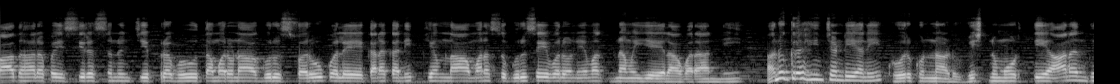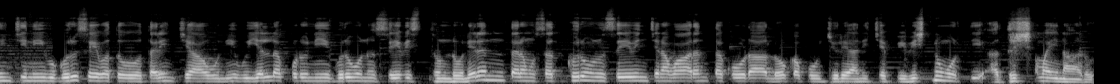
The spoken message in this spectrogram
పాదాలపై శిరస్సు నుంచి ప్రభు తమరు నా గురు స్వరూపలే కనుక నిత్యం నా మనస్సు గురుసేవలో నిమగ్నమయ్యేలా వరాన్ని అనుగ్రహించండి అని కోరుకున్నాడు విష్ణుమూర్తి. ఆనందించి నీవు గురుసేవతో తరించావు. నీవు ఎల్లప్పుడూ నీ గురువును సేవిస్తుండు. నిరంతరం సద్గురువును సేవించిన వారంతా కూడా లోకపూజ్యులే అని చెప్పి విష్ణుమూర్తి అదృశ్యమైనాడు.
